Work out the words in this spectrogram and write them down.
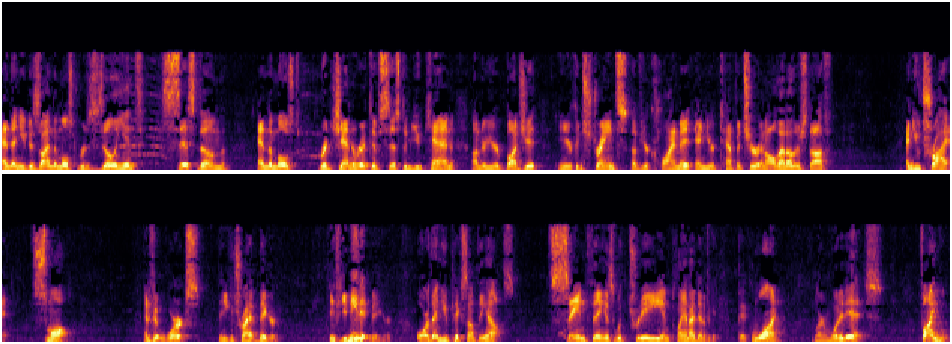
And then you design the most resilient system and the most regenerative system you can under your budget and your constraints of your climate and your temperature and all that other stuff. And you try it small. And if it works, then you can try it bigger. If you need it bigger. Or then you pick something else. Same thing as with tree and plant identification. Pick one. Learn what it is. Find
